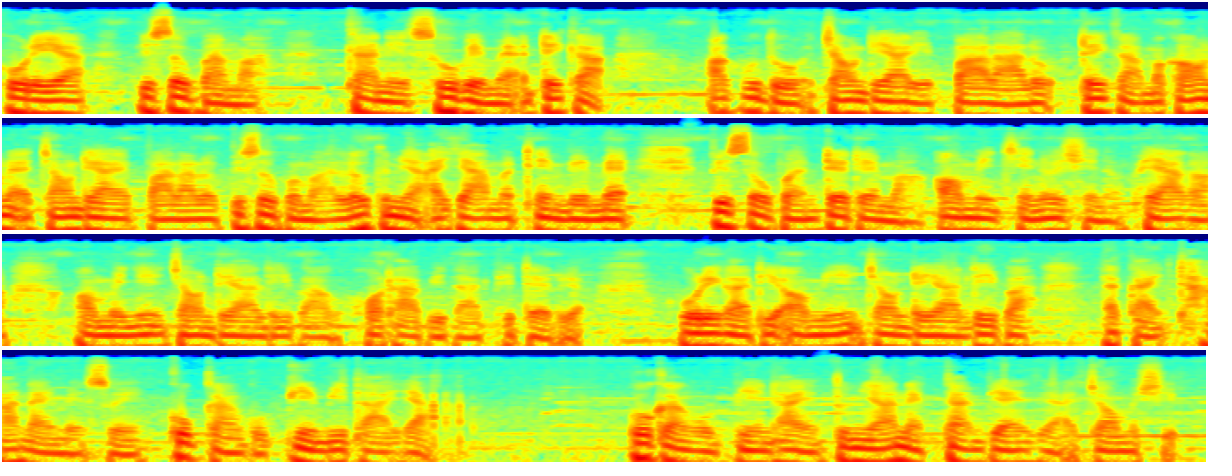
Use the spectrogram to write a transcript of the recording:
ကိုယ်တွေကပြစ္ဆုတ်ပံမှာကံနေဆိုးပေမဲ့အတိတ်က အကုသိုလ်အကြောင်းတရားတွေပါလာလို့အတိတ်ကမကောင်းတဲ့အကြောင်းတရားတွေပါလာလို့ပြစ္ဆုတ်ပံမှာလုံးသမျှအရာမထင်ပေမဲ့ပြစ္ဆုတ်ပံတက်တဲ့မှာအောင်မြင်ခြင်းလို့ရှိရင်တော့ဘုရားကအောင်မြင်ခြင်းအကြောင်းတရား၄ပါးကိုဟောထားပြီးသားဖြစ်တဲ့အတွက်ကိုယ်တွေကဒီအောင်မြင်အကြောင်းတရား၄ပါးလက်ကင်ထားနိုင်မယ်ဆိုရင်ကိုယ်ကံကိုပြင်ပြီးသားရတာကိုယ်ကံကိုပြင်ထားရင်သူများနဲ့ကံပြိုင်စရာအကြောင်းမရှိဘူး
